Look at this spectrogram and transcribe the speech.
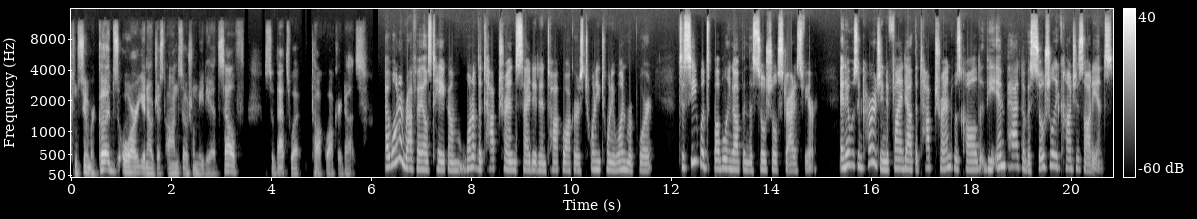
consumer goods or, you know, just on social media itself. So that's what Talkwalker does. I wanted Raphael's take on one of the top trends cited in Talkwalker's 2021 report to see what's bubbling up in the social stratosphere. And it was encouraging to find out the top trend was called the impact of a socially conscious audience.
